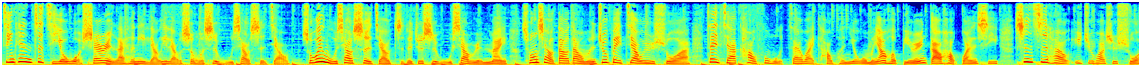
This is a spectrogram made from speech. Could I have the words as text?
今天这集由我 Sharon 来和你聊一聊什么是无效社交。所谓无效社交，指的就是无效人脉。从小到大，我们就被教育说啊，在家靠父母，在外靠朋友，我们要和别人搞好关系。甚至还有一句话是说，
